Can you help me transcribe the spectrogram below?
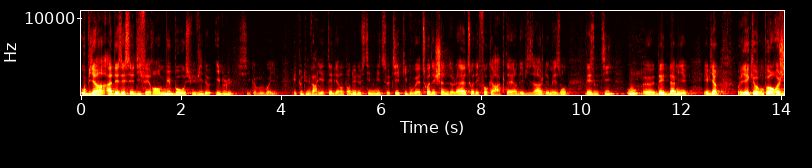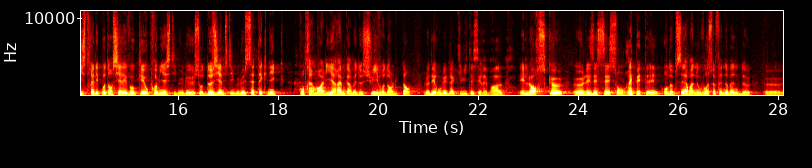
ou bien à des essais différents, MUBO suivi de IBLU, ici, comme vous le voyez. Et toute une variété, bien entendu, de stimuli de ce type qui pouvaient être soit des chaînes de lettres, soit des faux caractères, des visages, des maisons, des outils ou euh, des damiers. Eh bien, vous voyez qu'on peut enregistrer les potentiels évoqués au premier stimulus, au deuxième stimulus. Cette technique, contrairement à l'IRM, permet de suivre dans le temps le déroulé de l'activité cérébrale. Et lorsque euh, les essais sont répétés, on observe à nouveau ce phénomène de euh,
